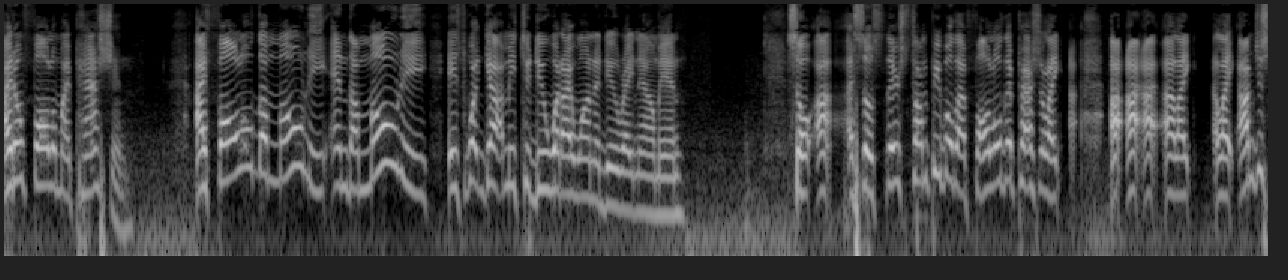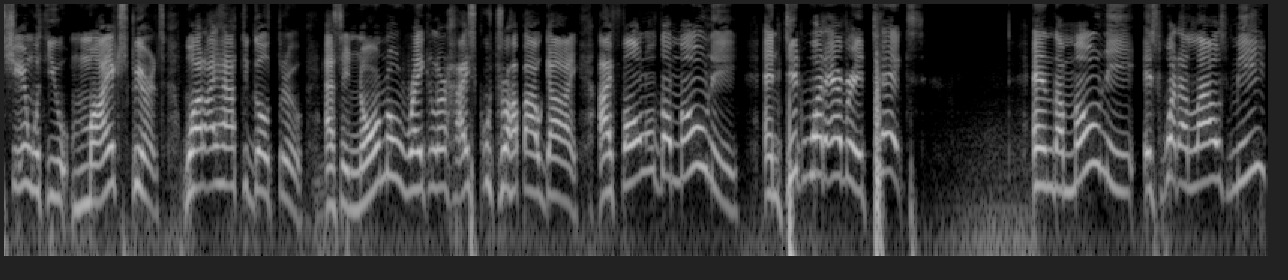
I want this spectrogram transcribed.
I don't follow my passion. I follow the money, and the money is what got me to do what I want to do right now, man. So, uh, so there's some people that follow their passion. Like, I, I, I, I, like, like I'm just sharing with you my experience, what I had to go through as a normal, regular high school dropout guy. I followed the money and did whatever it takes and the money is what allows me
